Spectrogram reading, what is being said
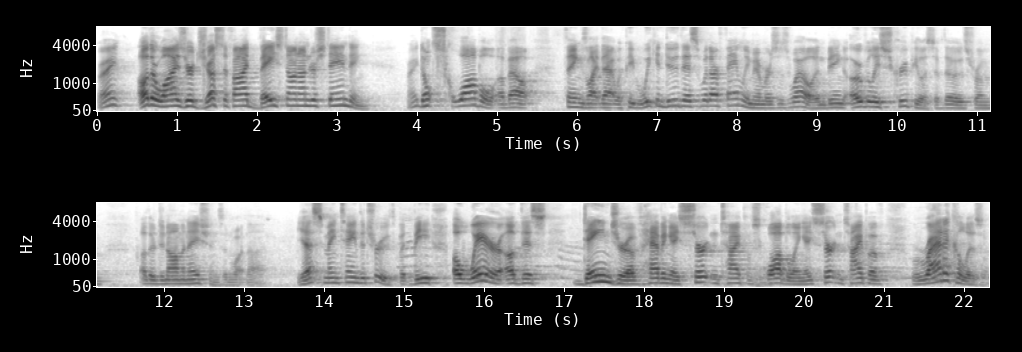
right? Otherwise, you're justified based on understanding, right? Don't squabble about things like that with people. We can do this with our family members as well, and being overly scrupulous of those from other denominations and whatnot. Yes, maintain the truth, but be aware of this danger of having a certain type of squabbling, a certain type of radicalism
